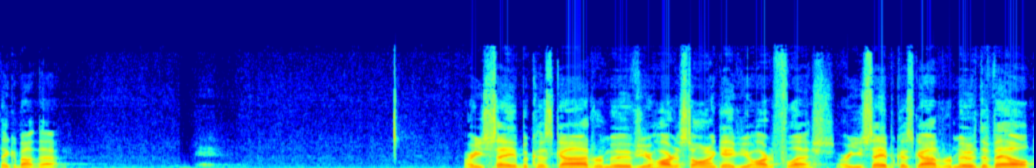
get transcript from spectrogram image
Think about that. Are you saved because God removed your heart of stone and gave you a heart of flesh? Or are you saved because God removed the veil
